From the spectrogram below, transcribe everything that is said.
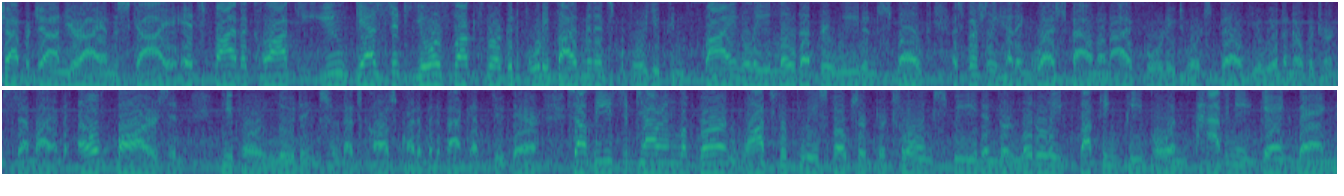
Chopper John, your eye in the sky. It's 5 o'clock. You've guessed it. You're fucked for a good 45 minutes before you can finally load up your weed and smoke, especially heading westbound on I-40 towards Bellevue. We have an overturned semi of elf bars and people are looting, so that's caused quite a bit of backup through there. Southeast of town in La Vergne, watch for police folks are patrolling speed and they're literally fucking people and having a gangbang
